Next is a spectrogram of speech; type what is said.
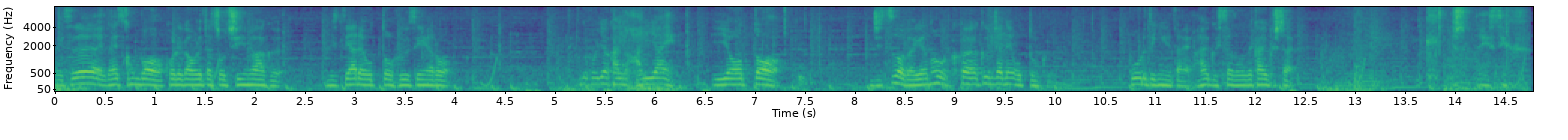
ナイス。ナイスコンボ。これが俺たちのチームワーク。見せてやれおっと風船野郎。どこいやかい早い。いいよおっと実は外野の方が輝くんじゃね？えおっとくボール的に入れたい。早く必殺技で回復したい。よしナイスセーフ。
